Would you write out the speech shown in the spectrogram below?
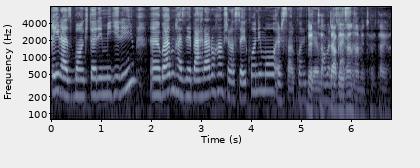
غیر از بانک داریم می‌گیریم باید اون هزینه بهره رو هم شناسایی کنیم و ارسال کنیم دقیقا همینطور دقیقا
